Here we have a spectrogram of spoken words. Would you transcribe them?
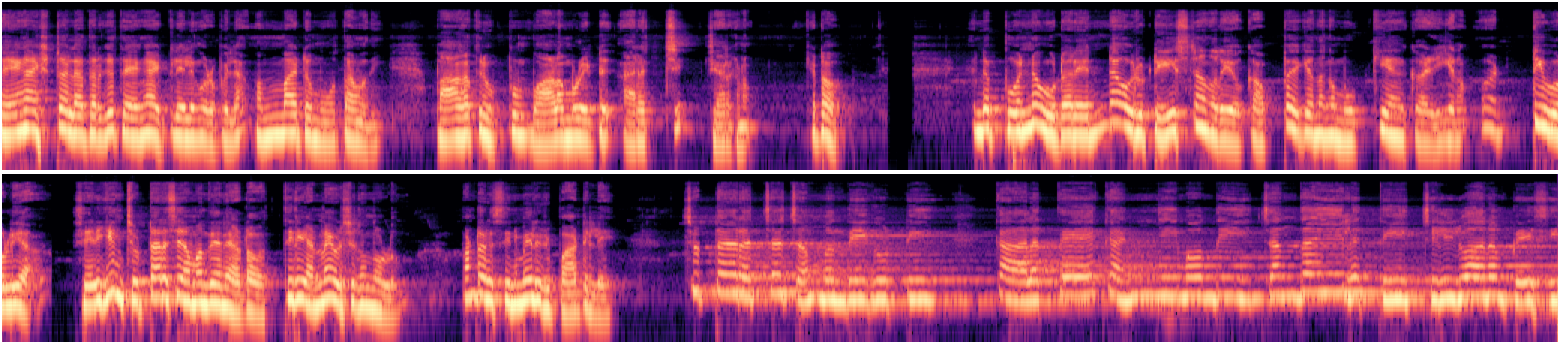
തേങ്ങ ഇഷ്ടമില്ലാത്തവർക്ക് തേങ്ങ ഇട്ടില്ലെങ്കിലും കുഴപ്പമില്ല. നന്നായിട്ട് മൂത്താൽ മതി. പാകത്തിന് ഉപ്പും വാളമ്പുളി ഇട്ട് അരച്ച് ചേർക്കണം. കേട്ടോ? എന്റെ പൊന്നു കൂട്ടുകാരെ എന്നാ ഒരു ടേസ്റ്റാണെന്നറിയോ കപ്പയൊക്കെ ഒന്ന് മുക്കി അങ്ങ് കഴിക്കണം അടിപൊളിയാണ് ശരിക്കും ചുട്ടരച്ച ചമ്മന്തി തന്നെ കേട്ടോ. ഒത്തിരി എണ്ണ ഒഴിച്ചിട്ടൊന്നുള്ളൂ. പണ്ടൊരു സിനിമയിലൊരു പാട്ടില്ലേ? ചുട്ടരച്ച ചമ്മന്തി കുട്ടി കാലത്തെ കഞ്ഞി മോന്തി ചന്തയിലെത്തി ചിൽവാനം പേശി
